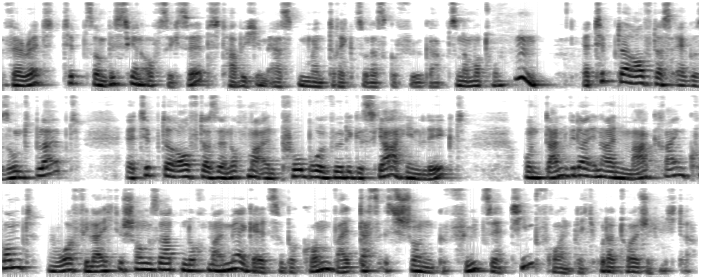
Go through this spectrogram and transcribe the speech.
Verrett tippt so ein bisschen auf sich selbst, habe ich im ersten Moment direkt so das Gefühl gehabt, so nach Motto, hm, er tippt darauf, dass er gesund bleibt, er tippt darauf, dass er nochmal ein Pro Bowl würdiges Jahr hinlegt und dann wieder in einen Markt reinkommt, wo er vielleicht die Chance hat, nochmal mehr Geld zu bekommen, weil das ist schon gefühlt sehr teamfreundlich, oder täusche ich mich da?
